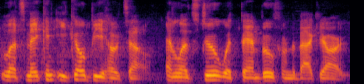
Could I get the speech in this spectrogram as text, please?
Let's make an eco bee hotel, and let's do it with bamboo from the backyard.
